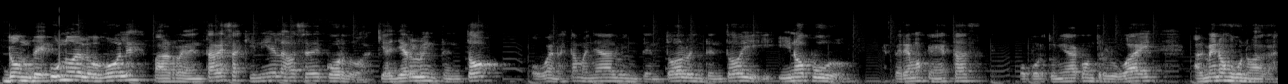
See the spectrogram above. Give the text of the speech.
Donde uno de los goles para reventar esas quinielas va a ser de Córdoba, que ayer lo intentó, o bueno, esta mañana lo intentó, lo intentó y, y no pudo. Esperemos que en esta oportunidad contra Uruguay al menos uno haga.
